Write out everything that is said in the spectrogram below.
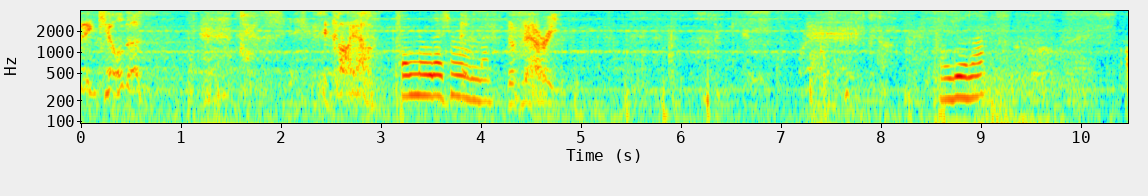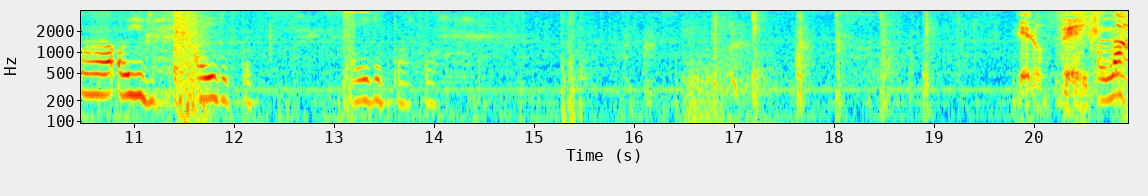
They killed us. Out. Seninle uğraşamam ben. The variants. Ne oluyor lan? Aa ayı gitti. Ayı gitti. Ayı gitti arkadaşlar. Little pig. Allah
